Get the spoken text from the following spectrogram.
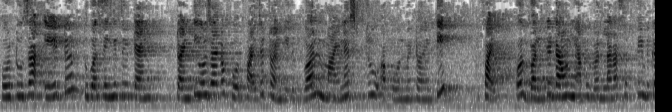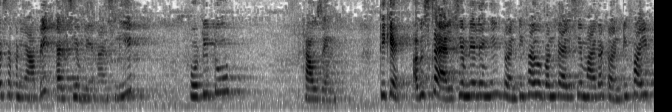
फोर टू ज़ा एट टू बसेंगे तो टेन ट्वेंटी हो जाएगा फोर फाइव से twenty one minus two upon में ट्वेंटी फाइव और वन के डाउन यहाँ पे वन लगा सकते हैं बिकॉज़ अपन यहाँ पे एलसीएम लेना है, इसलिए फोर्टी टू थाउज़ेंड ठीक है? अब इसका एलसीएम ले लेंगे ट्वेंटी फाइव और वन का एलसीएम आएगा ट्वेंटी फाइव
